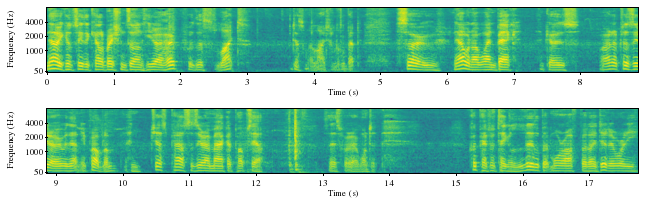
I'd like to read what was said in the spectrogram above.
Now you can see the calibrations on here, I hope, with this light. Adjust my light a little bit. So now when I wind back, it goes right up to zero without any problem, and just past the zero mark it pops out. So that's where I want it. Could perhaps have taken a little bit more off, but I did already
